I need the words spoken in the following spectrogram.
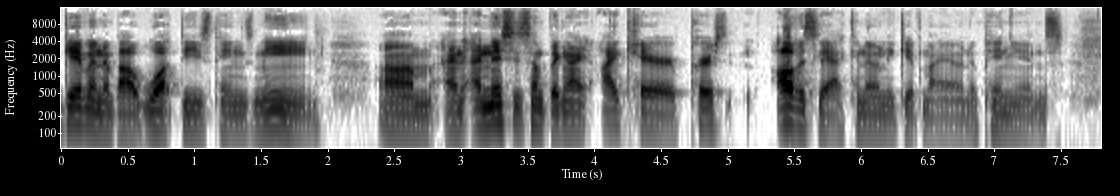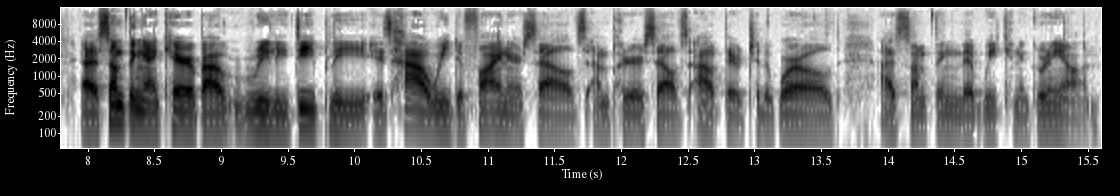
given about what these things mean. Um, and and this is something I I care pers- obviously I can only give my own opinions. Uh, something I care about really deeply is how we define ourselves and put ourselves out there to the world as something that we can agree on.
